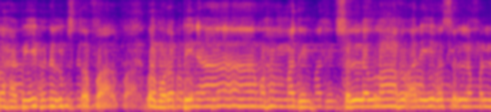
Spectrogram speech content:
വ ഹബീബിനൽ മുസ്തഫ വ മുറബ്ബിനാ മുഹമ്മദിൻ സല്ലല്ലാഹു അലൈഹി വസല്ലം അൽ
